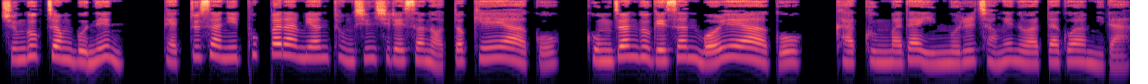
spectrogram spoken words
중국 정부는 백두산이 폭발하면 통신실에선 어떻게 해야 하고 공전국에선 뭘 해야 하고 각 국마다 임무를 정해놓았다고 합니다.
